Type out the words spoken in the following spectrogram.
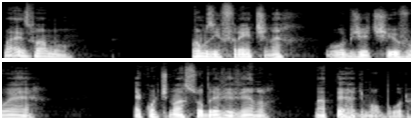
Mas vamos, vamos em frente, né? O objetivo é é continuar sobrevivendo na terra de Malboro.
